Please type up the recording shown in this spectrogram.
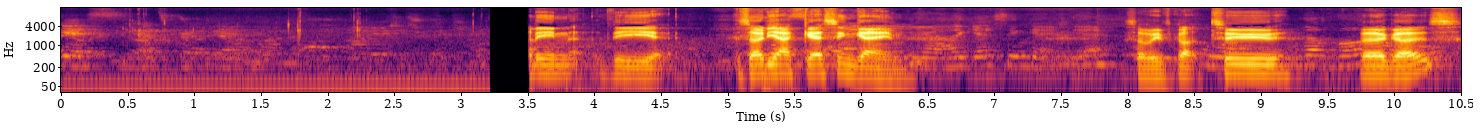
Yes, that's correct. Starting the zodiac guessing game. Yeah, guessing game, yeah. So we've got two Virgos.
